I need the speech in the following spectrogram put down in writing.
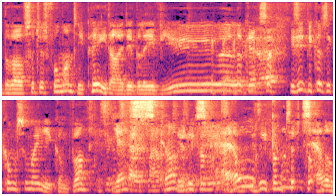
the role such as Full Monty. Pete, I do believe you uh, look at. So, is it because he comes from where you come from? Yes, can't Is he from, tell? Is he from Can't t- tell, North?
